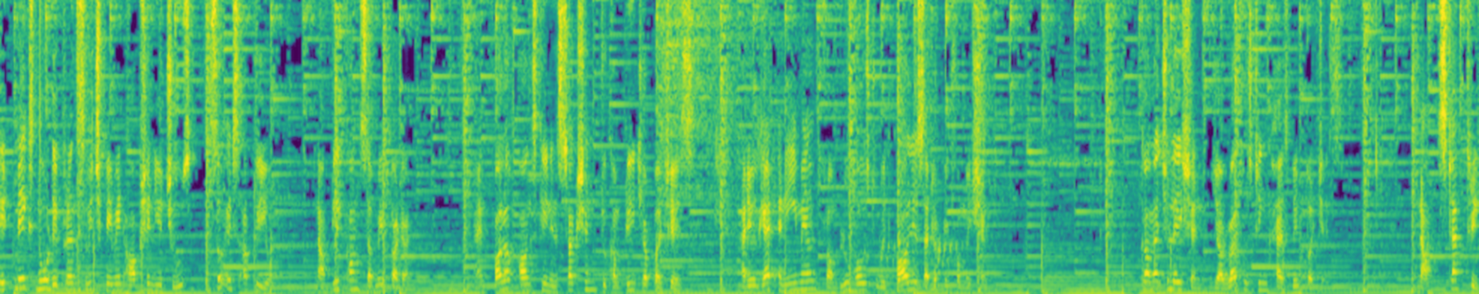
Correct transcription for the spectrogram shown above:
It makes no difference which payment option you choose, so it's up to you. Now click on submit button and follow on-screen instruction to complete your purchase and you'll get an email from Bluehost with all your setup information. Congratulations, your web hosting has been purchased. Now step 3.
